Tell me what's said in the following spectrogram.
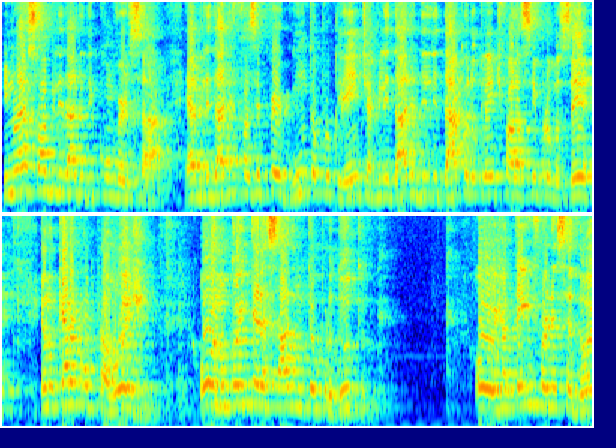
E não é só habilidade de conversar, é habilidade de fazer pergunta para o cliente, a habilidade de lidar quando o cliente fala assim para você: eu não quero comprar hoje, ou eu não estou interessado no teu produto, ou eu já tenho fornecedor.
